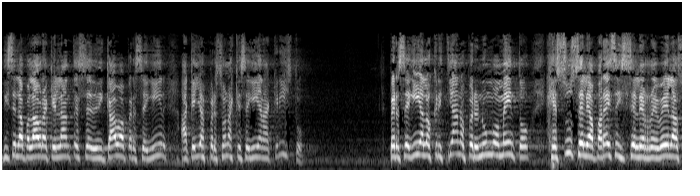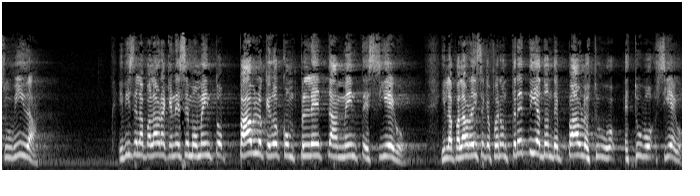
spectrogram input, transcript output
dice la palabra que él antes se dedicaba a perseguir a aquellas personas que seguían a Cristo. Perseguía a los cristianos, pero en un momento Jesús se le aparece y se le revela su vida. Y dice la palabra que en ese momento Pablo quedó completamente ciego. Y la palabra dice que fueron tres días donde Pablo estuvo, estuvo ciego.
